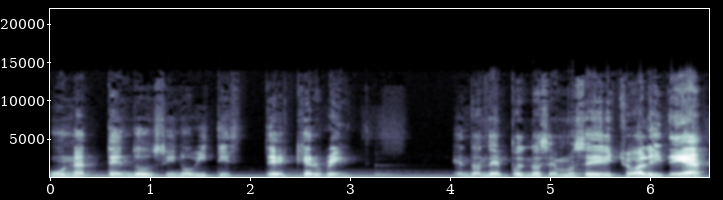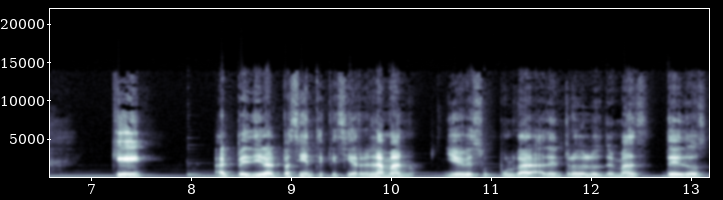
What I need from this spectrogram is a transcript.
una tendosinovitis de Kerbein, en donde pues nos hemos hecho a la idea que al pedir al paciente que cierre la mano, lleve su pulgar adentro de los demás dedos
